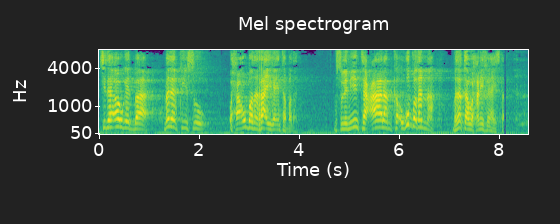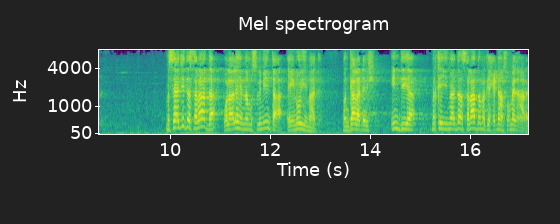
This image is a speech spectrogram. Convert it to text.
Sidaa awgeed baa madhabkiisu waxaa u badan ra'yiga inta badan muslimiinta caalamka ugu badanna madhabta abu xaniifa haystaan. Masaajidda salaada walaalaheenna muslimiinta ee inoo yimaada bangaladesh indiya markay yimaadaan salaadda markay xidhaan somaydan arag.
